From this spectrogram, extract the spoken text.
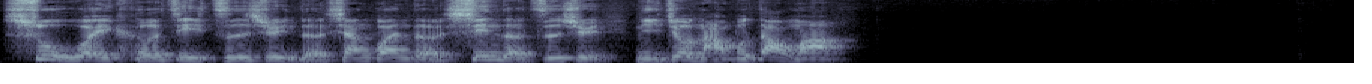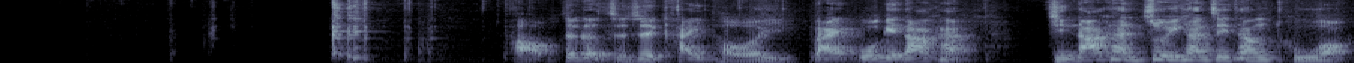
数位科技资讯的相关的新的资讯，你就拿不到吗？好，这个只是开头而已。来，我给大家看，请大家看，注意看这张图哦。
